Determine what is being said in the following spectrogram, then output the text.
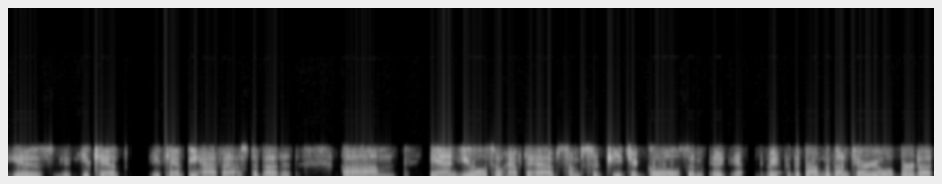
is you can't you can't be half-assed about it. Um, and you also have to have some strategic goals. And it, it, the problem with Ontario, Alberta,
